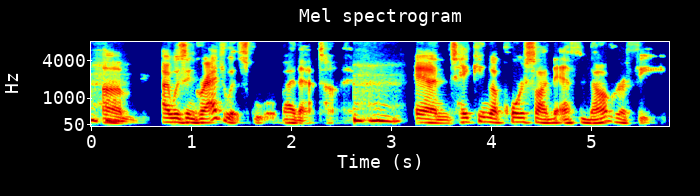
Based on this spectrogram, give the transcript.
Mm-hmm. Um, I was in graduate school by that time mm-hmm. and taking a course on ethnography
